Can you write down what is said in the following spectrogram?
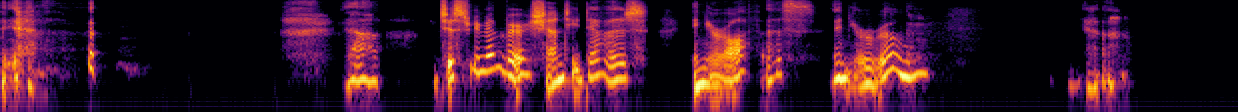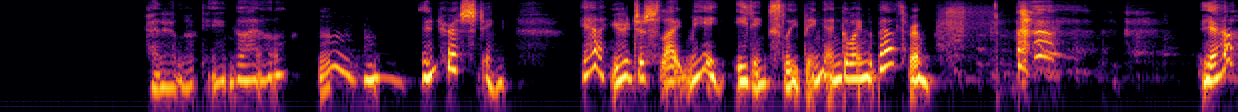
yeah. yeah. Just remember Shantideva's in your office, in your room. Yeah. Kind of looking, going, mm, interesting. Yeah, you're just like me, eating, sleeping, and going to the bathroom. yeah,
